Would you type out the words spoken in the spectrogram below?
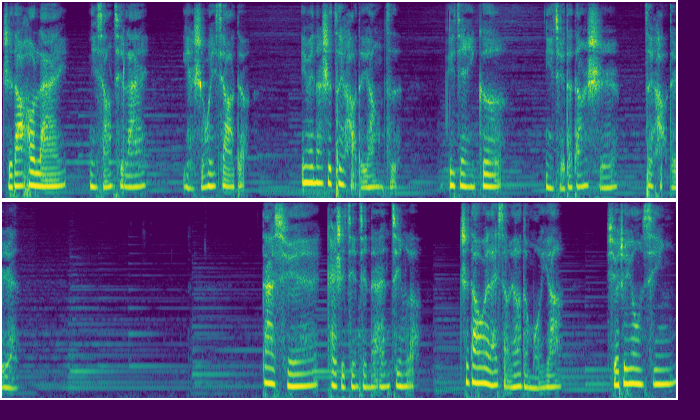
直到后来，你想起来，也是微笑的，因为那是最好的样子，遇见一个你觉得当时最好的人。大学开始渐渐的安静了，知道未来想要的模样，学着用心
